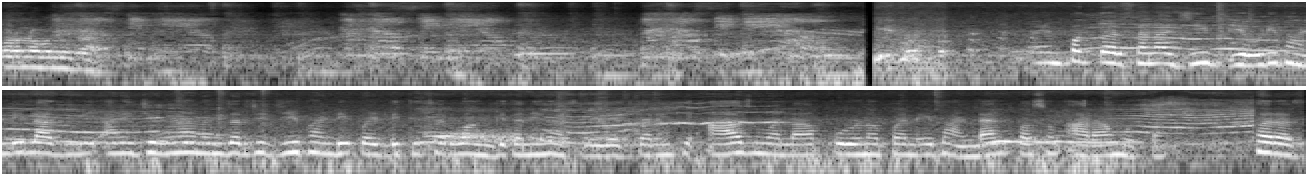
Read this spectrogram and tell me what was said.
करू नको स्वयंपाक करताना जी एवढी भांडी लागली आणि जेवणानंतर जी जी भांडी पडली ती सर्व अंकिताने घातलेली आहेत. कारण की आज मला पूर्णपणे भांड्यांपासून आराम होता. खरंच.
